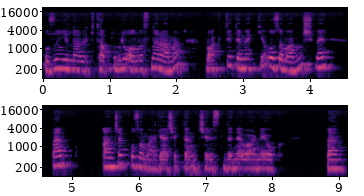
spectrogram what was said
uzun yıllardır kitaplığımda olmasına rağmen vakti demek ki o zamanmış ve ben ancak o zaman gerçekten içerisinde ne var ne yok ben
